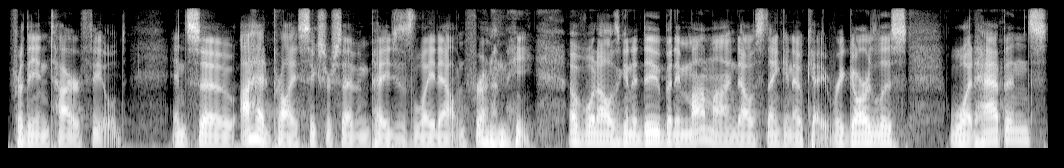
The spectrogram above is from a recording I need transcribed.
for the entire field. And so I had probably six or seven pages laid out in front of me of what I was going to do. But in my mind, I was thinking, okay, regardless what happens,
